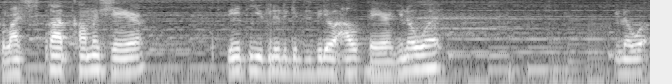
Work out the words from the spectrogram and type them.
So like, subscribe, comment, share. Anything you can do to get this video out there. You know what? You know what?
